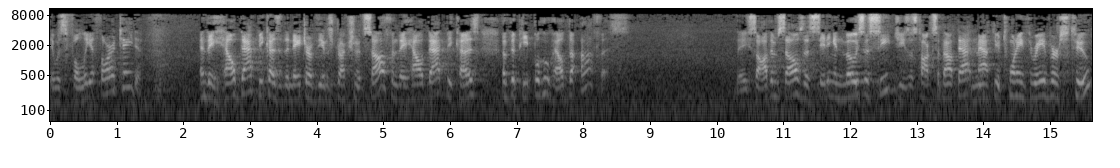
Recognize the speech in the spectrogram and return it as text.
It was fully authoritative. And they held that because of the nature of the instruction itself, and they held that because of the people who held the office. They saw themselves as sitting in Moses' seat. Jesus talks about that in Matthew 23, verse 2.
